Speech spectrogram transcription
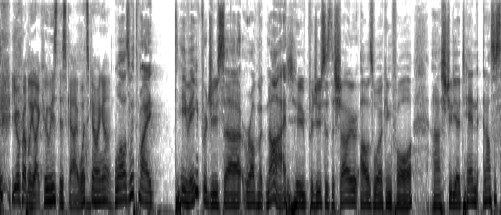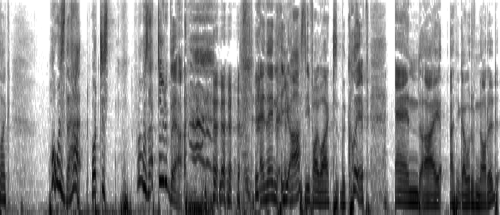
you were probably like, who is this guy? What's going on? well, I was with my TV producer Rob McKnight, who produces the show I was working for, uh, Studio Ten, and I was just like, "What was that? What just?" What was that dude about? and then you asked if I liked the clip, and I I think I would have nodded.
